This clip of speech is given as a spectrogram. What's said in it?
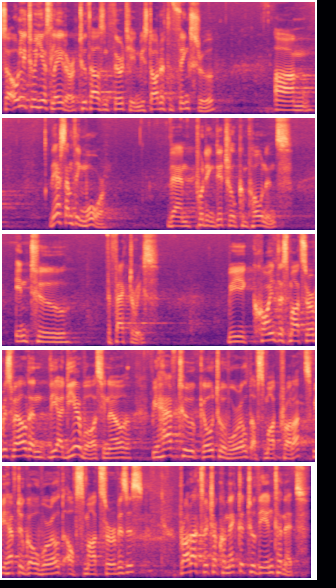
So, only two years later, 2013, we started to think through um, there's something more than putting digital components into the factories. We coined the smart service world, and the idea was, you know, we have to go to a world of smart products. We have to go world of smart services, products which are connected to the internet,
